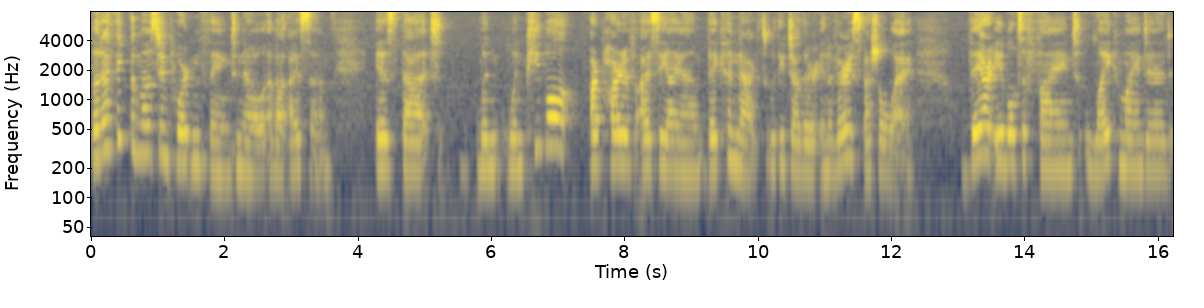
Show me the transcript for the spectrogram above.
But I think the most important thing to know about ICIM is that when, when people are part of ICIM, they connect with each other in a very special way. They are able to find like minded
